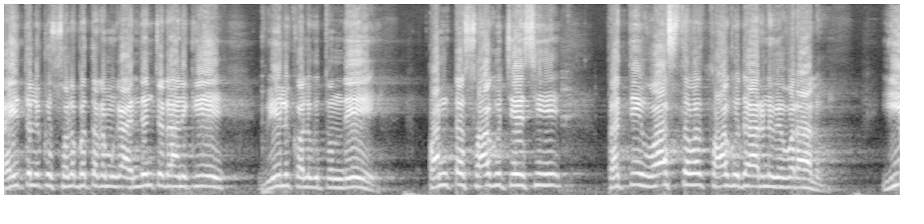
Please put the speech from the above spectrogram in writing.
రైతులకు సులభతరంగా అందించడానికి వీలు కలుగుతుంది. పంట సాగు చేసి ప్రతి వాస్తవ సాగుదారుని వివరాలు ఈ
